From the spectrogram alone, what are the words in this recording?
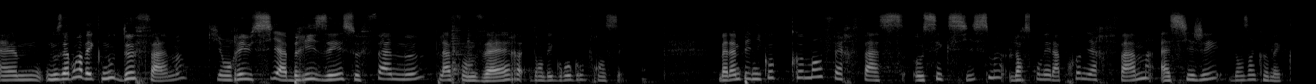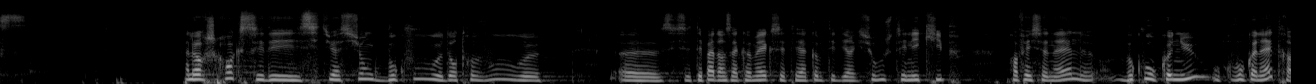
Euh, nous avons avec nous deux femmes qui ont réussi à briser ce fameux plafond de verre dans des gros groupes français. Madame Pénicaud, comment faire face au sexisme lorsqu'on est la première femme à siéger dans un COMEX? Alors, je crois que c'est des situations que beaucoup d'entre vous, euh, euh, si ce n'était pas dans un COMEX, c'était un comité de direction, c'était une équipe professionnelle, beaucoup ont connu ou vont connaître.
